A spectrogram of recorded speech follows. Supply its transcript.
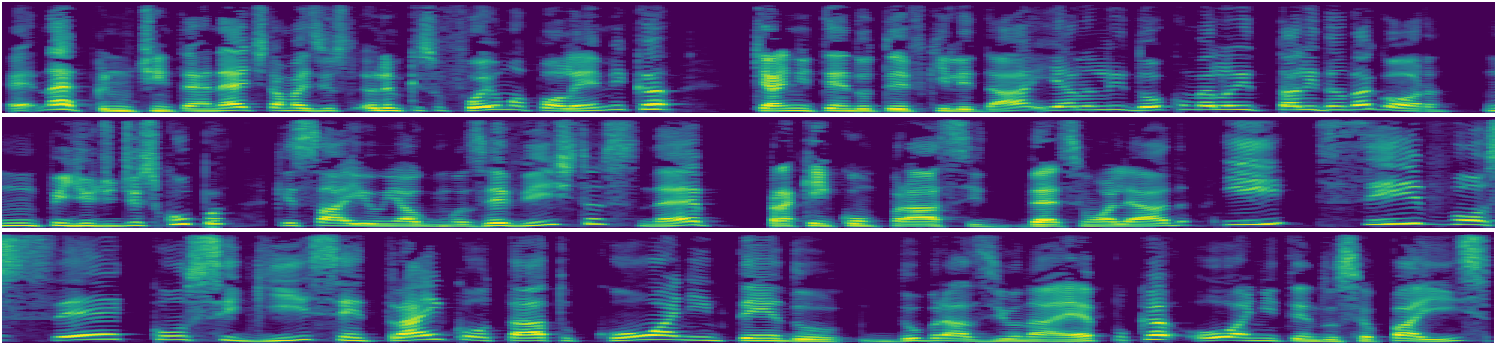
É, na época não tinha internet, tá? Mas isso, eu lembro que isso foi uma polêmica que a Nintendo teve que lidar e ela lidou como ela está lidando agora. Um pedido de desculpa que saiu em algumas revistas, né? Para quem comprasse, desse uma olhada. E se você conseguisse entrar em contato com a Nintendo do Brasil na época, ou a Nintendo do seu país,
